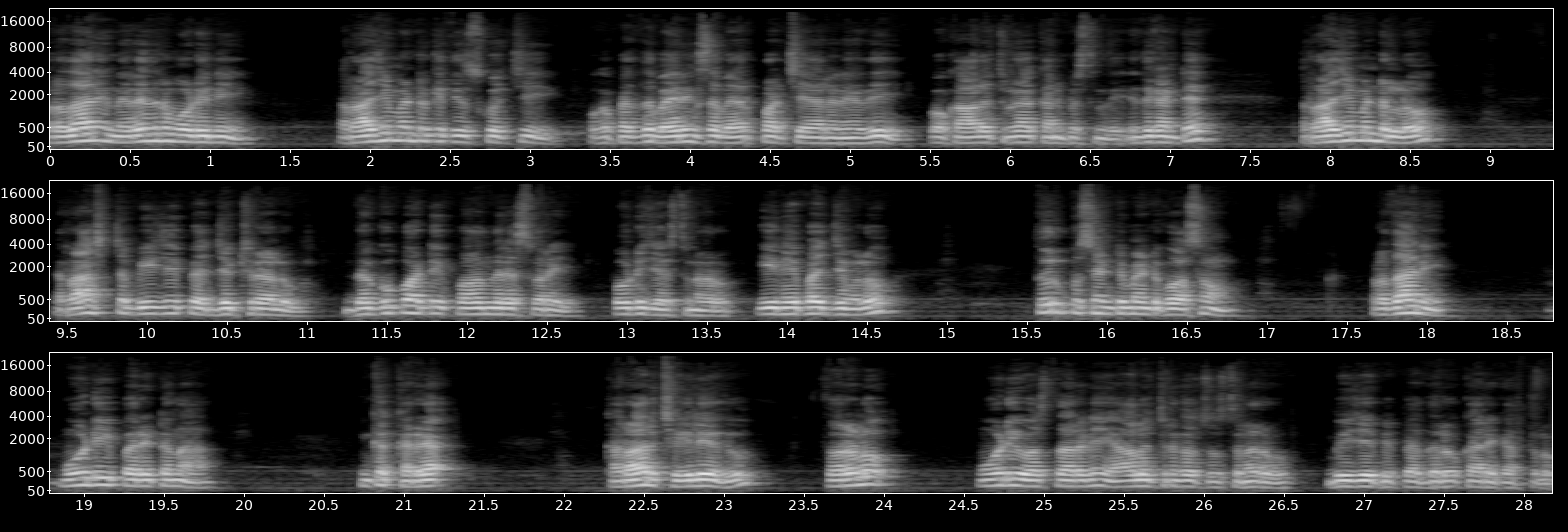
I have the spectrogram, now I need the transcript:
ప్రధాని నరేంద్ర మోడీని రాజమండ్రికి తీసుకొచ్చి ఒక పెద్ద బహిరంగ సభ ఏర్పాటు చేయాలనేది ఒక ఆలోచనగా కనిపిస్తుంది. ఎందుకంటే రాజమండ్రిలో రాష్ట్ర బీజేపీ అధ్యక్షురాలు దగ్గుపాటి పురంధరేశ్వరి పోటీ చేస్తున్నారు. ఈ నేపథ్యంలో తూర్పు సెంటిమెంట్ కోసం ప్రధాని మోడీ పర్యటన ఇంకా ఖరా ఖరారు చేయలేదు. త్వరలో మోడీ వస్తారని ఆలోచనగా చూస్తున్నారు బీజేపీ పెద్దలు కార్యకర్తలు.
